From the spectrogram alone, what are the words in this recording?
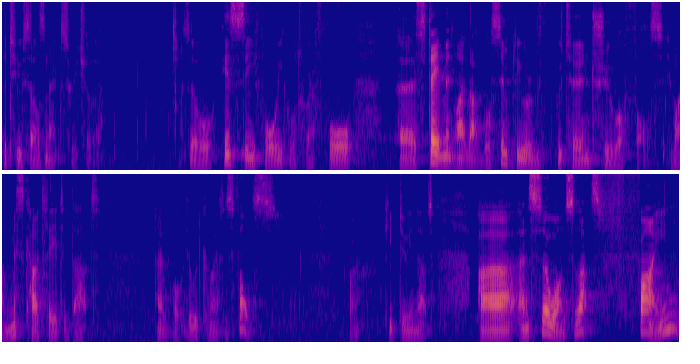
the two cells next to each other. So is C4 equal to F4? A statement like that will simply re return true or false. If I miscalculated that, uh, well, it would come out as false if I keep doing that, uh, and so on. So that's fine.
